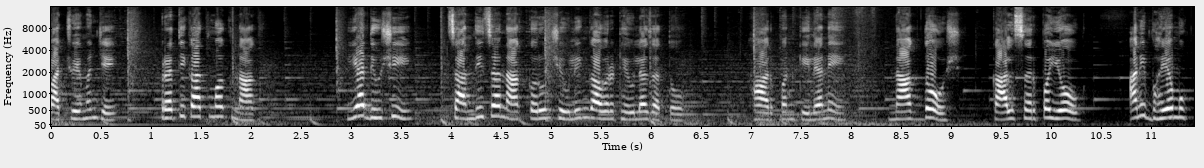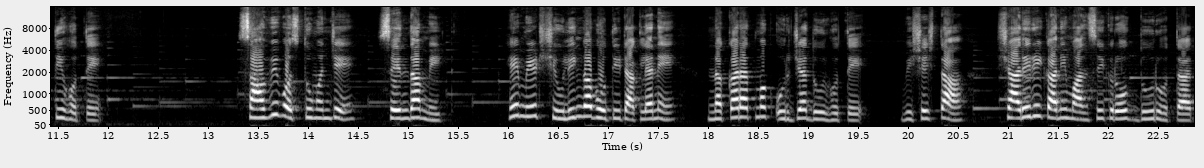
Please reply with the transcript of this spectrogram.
पाचवे म्हणजे प्रतिकात्मक नाग. या दिवशी चांदीचा नाग करून शिवलिंगावर ठेवला जातो. हा अर्पण केल्याने नागदोष कालसर्पयोग आणि भयमुक्ती होते. सहावी वस्तू म्हणजे सेंदा मीठ. हे मीठ शिवलिंगाभोवती टाकल्याने नकारात्मक ऊर्जा दूर होते. विशेषतः शारीरिक आणि मानसिक रोग दूर होतात.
